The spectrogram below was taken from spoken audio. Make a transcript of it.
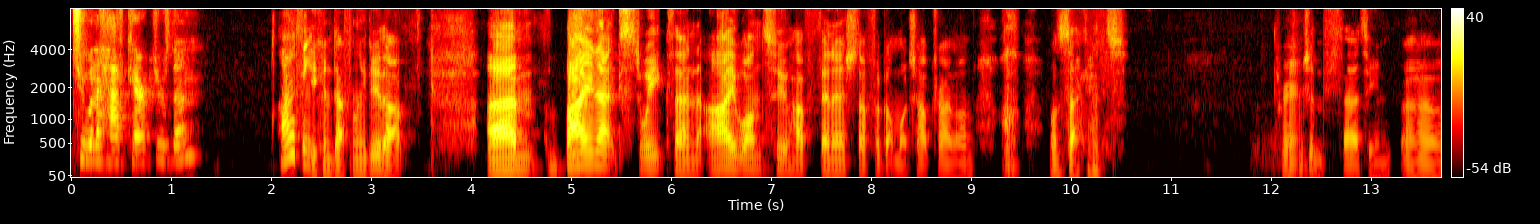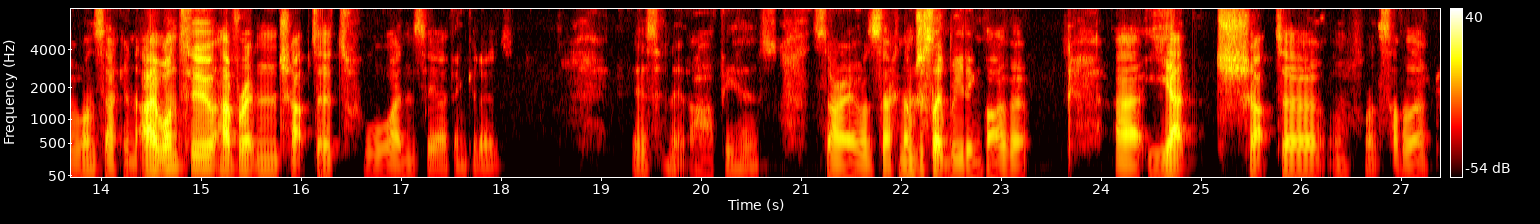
two and a half characters done. I think you can definitely do that. Um, by next week, then I want to have finished. I've forgotten what chapter I'm on. one second. 313. Uh, one second. I want to have written chapter 20, I think it is. Isn't it obvious? Sorry, one second. I'm just like reading part of it. Uh, yet chapter. Let's have a look.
